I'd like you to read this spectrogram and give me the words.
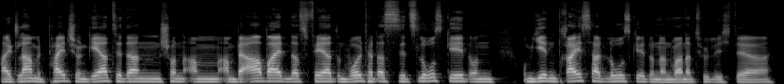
halt klar mit Peitsche und Gerte dann schon am, am Bearbeiten das Pferd und wollte halt, dass es jetzt losgeht und um jeden Preis halt losgeht. Und dann war natürlich der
